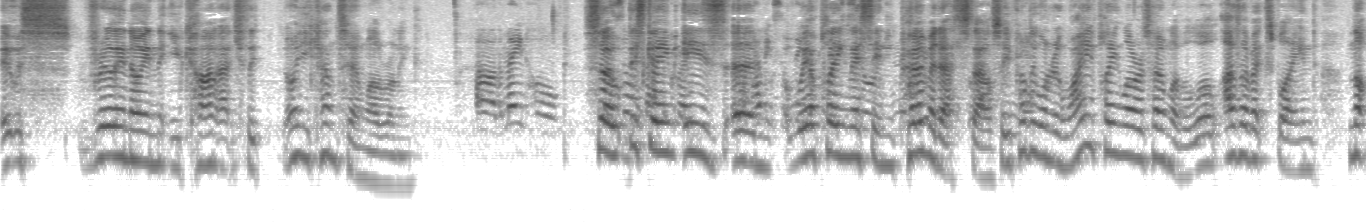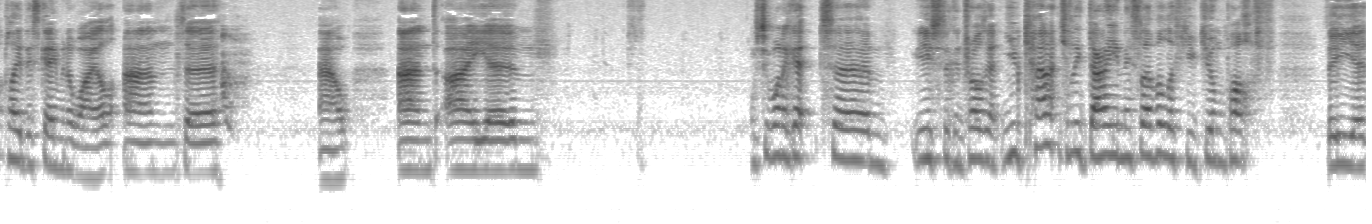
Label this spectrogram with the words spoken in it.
It was really annoying that you can't actually. Oh, you can turn while running. So this game is um, we are playing this in permadeath style. so you're probably wondering why are you playing Lara's home level? Well, as I've explained, not played this game in a while, and uh, ow, and I um, just want to get um, used to the controls again. You can actually die in this level if you jump off the uh,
